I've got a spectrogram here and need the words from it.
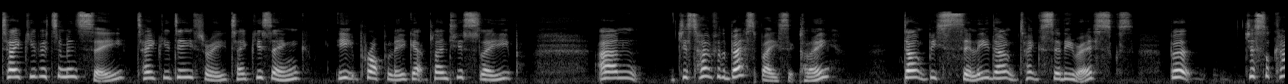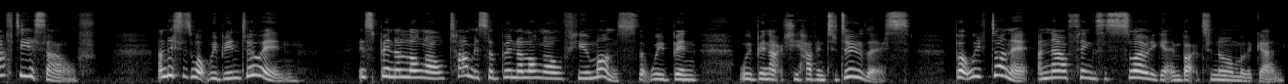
Take your vitamin C, take your D3, take your zinc, eat properly, get plenty of sleep, and just hope for the best, basically. Don't be silly, don't take silly risks, but just look after yourself. And this is what we've been doing. It's been a long old time. It's been a long old few months that we've been we've been actually having to do this. But we've done it, and now things are slowly getting back to normal again.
